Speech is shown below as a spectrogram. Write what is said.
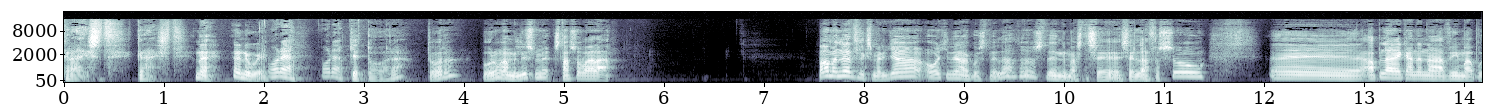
Christ, Christ. Ναι, anyway. Ωραία, ωραία. Και τώρα, τώρα μπορούμε να μιλήσουμε στα σοβαρά. Πάμε Netflix μεριά. Όχι, δεν ακούσετε λάθος. Δεν είμαστε σε, σε λάθος show. Ε, απλά έκανε ένα βήμα που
